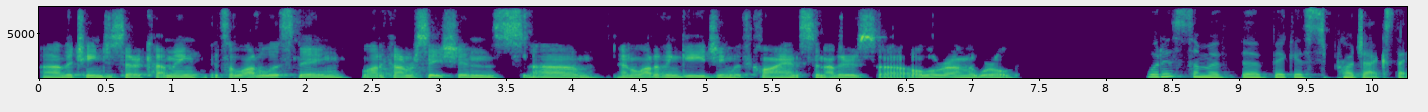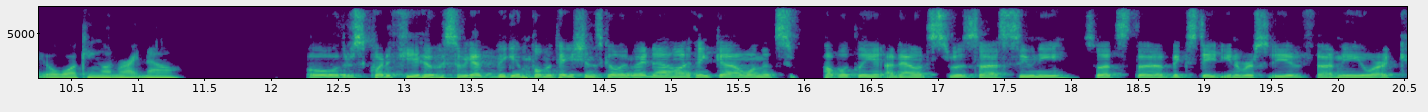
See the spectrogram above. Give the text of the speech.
uh, the changes that are coming. It's a lot of listening, a lot of conversations, um, and a lot of engaging with clients and others uh, all around the world. What are some of the biggest projects that you're working on right now? Oh, there's quite a few. So we got big implementations going right now. I think uh, one that's publicly announced was uh, SUNY. So that's the big state university of uh, New York.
